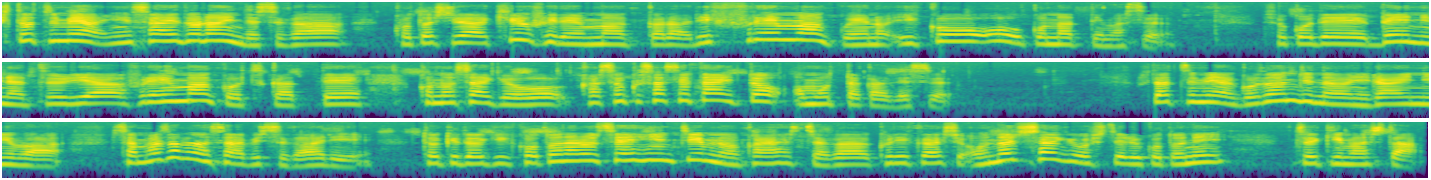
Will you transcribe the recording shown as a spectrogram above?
1つ目はインサイドラインですが、今年は旧フレームワークからリフフレームワークへの移行を行っています。そこで便利なツールやフレームワークを使ってこの作業を加速させたいと思ったからです。2つ目はご存知のように LINE にはさまざまなサービスがあり時々異なる製品チームの開発者が繰り返し同じ作業をしていることにつきました。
